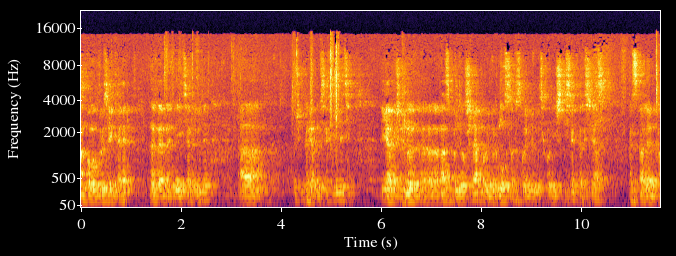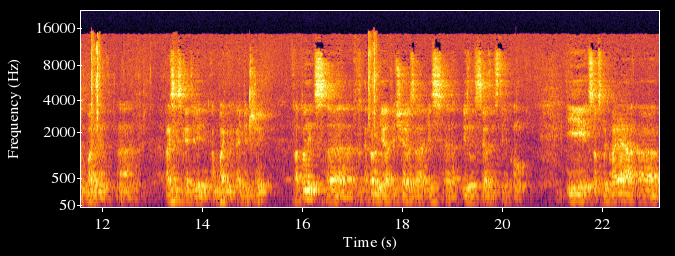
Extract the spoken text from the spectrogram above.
знакомых, друзей, коллег, иногда это одни и те люди. Э, очень приятно всех видеть. Я в очередной э, раз поменял шляпу и вернулся в свой любимый технологический сектор. Сейчас представляю компанию, российское отделение компании IPG Photonics, в котором я отвечаю за весь бизнес, связанный с телекомом. И, собственно говоря,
